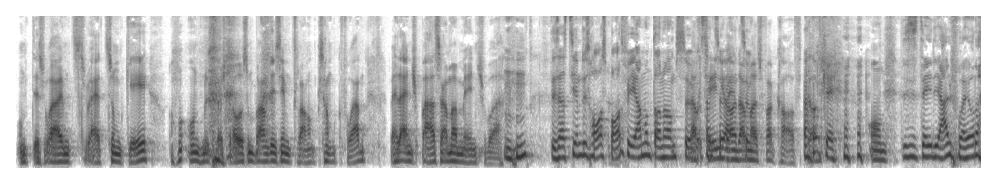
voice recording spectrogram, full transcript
und das war ihm zwei zum Geh und mit der Straßenbahn ist ihm zu langsam gefahren, weil er ein sparsamer Mensch war. Das heißt, Sie haben das Haus gebaut für ihn und dann haben Sie Nach zehn Jahren haben wir es verkauft. Ja. Okay. Und, Das ist der Idealfall, oder?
